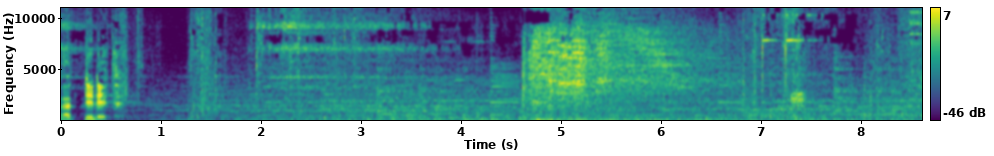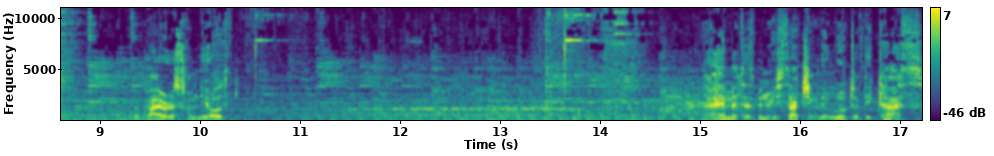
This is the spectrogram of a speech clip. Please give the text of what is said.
That did it. Papyrus from the old... Tehemet has been researching the root of the curse.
